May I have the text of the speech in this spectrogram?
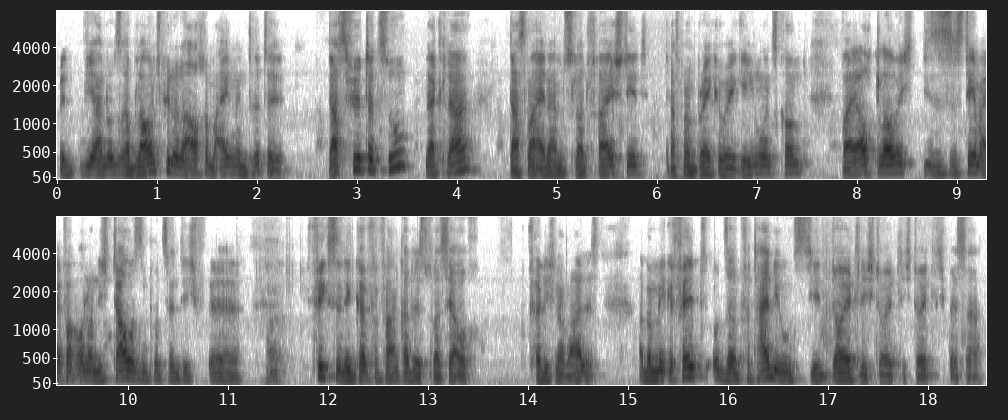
wenn wir an unserer blauen spielen oder auch im eigenen Drittel. Das führt dazu, na klar, dass mal einer im Slot frei steht, dass man Breakaway gegen uns kommt, weil auch, glaube ich, dieses System einfach auch noch nicht tausendprozentig äh, fix in den Köpfen verankert ist, was ja auch völlig normal ist. Aber mir gefällt unser Verteidigungsstil deutlich, deutlich, deutlich besser.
